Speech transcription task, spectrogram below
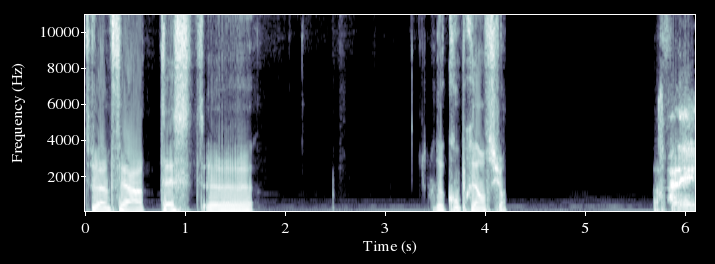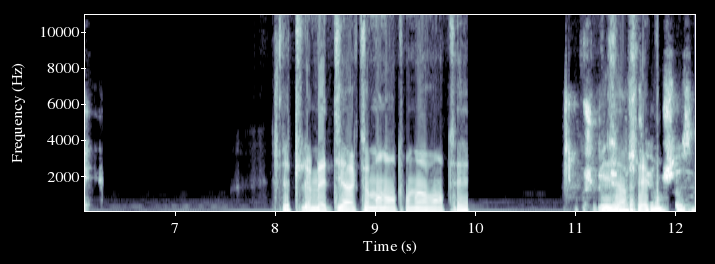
Tu vas me faire un test euh, de compréhension. Allez Je vais te le mettre directement dans ton inventaire. Je Bizarre, pas je chose.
